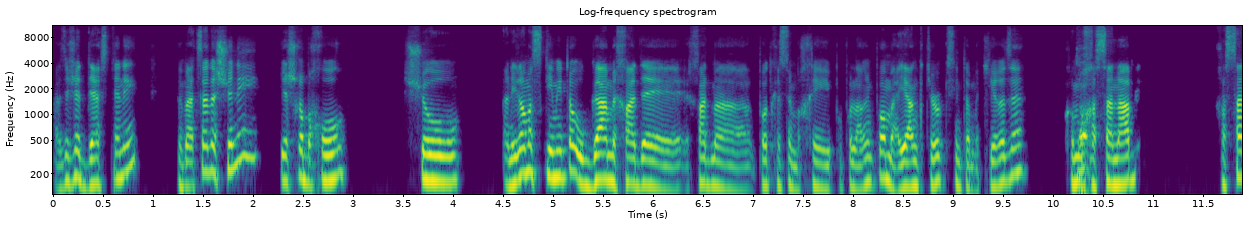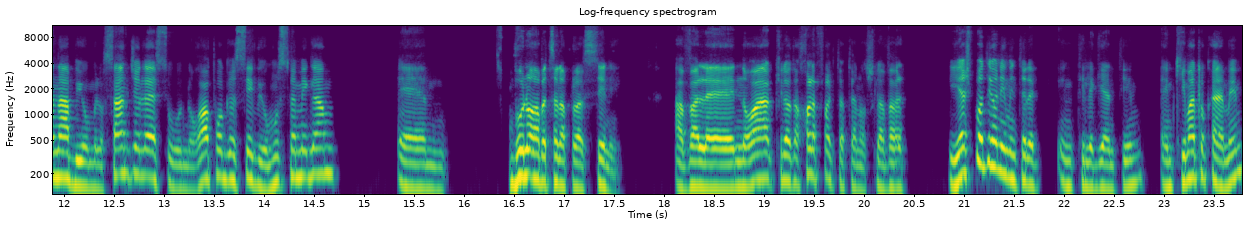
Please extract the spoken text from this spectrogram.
אז יש את דסטיני, ומהצד השני יש לך בחור שהוא, אני לא מסכים איתו, הוא גם אחד, אה, אחד מהפודקאסטים הכי פופולריים פה, מה Young Turks, אם אתה מכיר את זה, קוראים לו לא. חסן אבי. חסן אבי הוא מלוס אנג'לס, הוא נורא פרוגרסיבי, הוא מוסלמי גם. והוא נורא בצד הפלסטיני. אבל אה, נורא, כאילו, אתה יכול לפרק את הטענות שלו, אבל יש פה דיונים אינטל... אינטליגנטיים, הם כמעט לא קיימים.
